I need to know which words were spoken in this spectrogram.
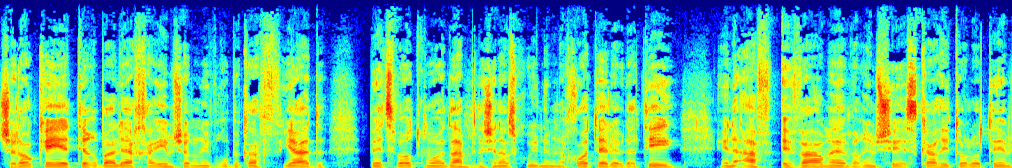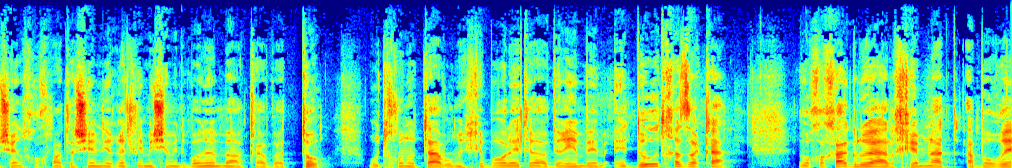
שלא כיתר בעלי החיים שלא נבראו בכף יד ואצבעות כמו אדם מפני שאינם זקוקים למלאכות האלה ולדעתי אין אף איבר מהאיברים שהזכרתי תולותיהם שאין חוכמת השם נראית למי שמתבונן בהרכבתו ותכונותיו ומחיברו ליתר האיברים והם עדות חזקה והוכחה גלויה על חמלת הבורא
